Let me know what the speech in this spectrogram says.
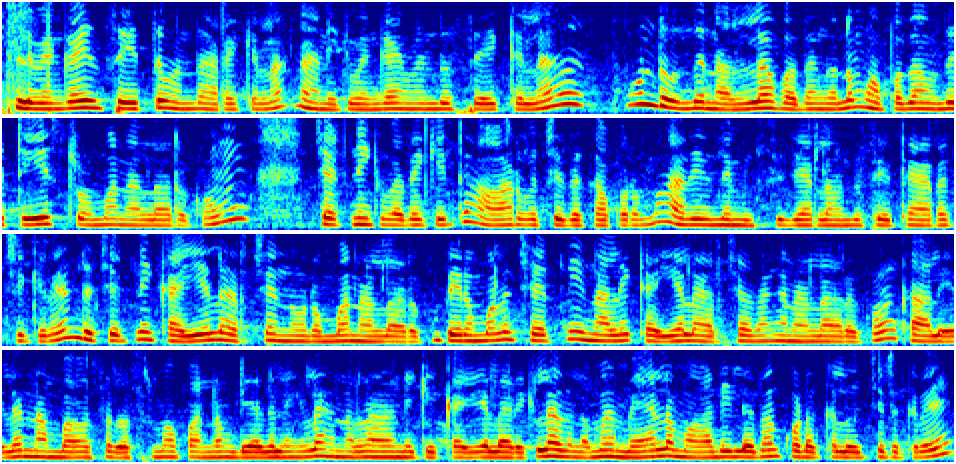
இதில் வெங்காயம் சேர்த்து வந்து அரைக்கலாம். நான் இன்றைக்கி வெங்காயம் வந்து சேர்க்கல. பூண்டு வந்து நல்லா வதங்கணும். அப்போ தான் வந்து டேஸ்ட் ரொம்ப நல்லாயிருக்கும். சட்னிக்கு வதக்கிட்டு ஆற வச்சதுக்கப்புறமா அதை வந்து மிக்ஸி ஜாரில் வந்து சேர்த்து அரைச்சிக்கிறேன். இந்த சட்னி கையில் அரைச்சா இன்னும் ரொம்ப நல்லாயிருக்கும். பெரும்பாலும் சட்னினாலே கையில் அரைச்சா தாங்க நல்லாயிருக்கும். காலையில் நம்ம அவசர அவசரமாக பண்ண முடியாது இல்லைங்களா? அதனால் அன்றைக்கி கையில் அரைக்கலாம் அது இல்லாமல் மேலே மாடியில் தான் குடக்கல் வச்சுருக்கிறேன்.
